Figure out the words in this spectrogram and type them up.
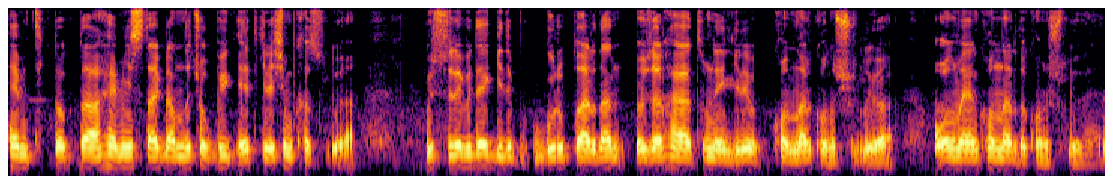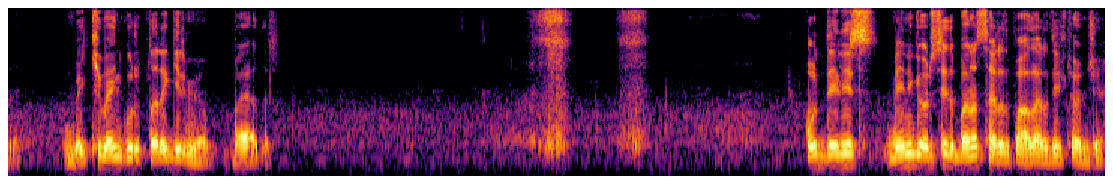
hem TikTok'ta hem Instagram'da çok büyük etkileşim kasılıyor. Üstüne bir de gidip gruplardan özel hayatımla ilgili konular konuşuluyor. Olmayan konular da konuşuluyor yani. Ki ben gruplara girmiyorum bayağıdır. O Deniz beni görseydi bana sarılıp ağlardı ilk önce.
